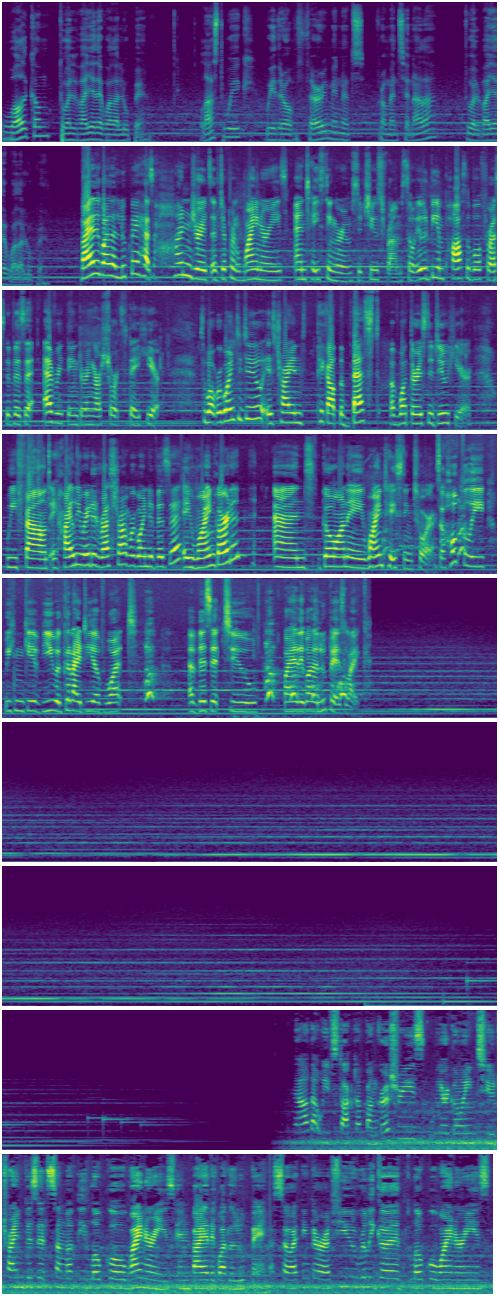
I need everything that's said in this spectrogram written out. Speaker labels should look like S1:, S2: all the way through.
S1: Welcome to El Valle de Guadalupe. Last week we drove 30 minutes from Ensenada to El Valle de Guadalupe.
S2: Valle de Guadalupe has hundreds of different wineries and tasting rooms to choose from, so it would be impossible for us to visit everything during our short stay here. So what we're going to do is try and pick out the best of what there is to do here. We found a highly rated restaurant we're going to visit, a wine garden, and go on a wine tasting tour. So hopefully we can give you a good idea of what a visit to Valle de Guadalupe is like. Now that we've stocked up on groceries, we are going to try and visit some of the local wineries in Valle de Guadalupe. So I think there are a few really good local wineries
